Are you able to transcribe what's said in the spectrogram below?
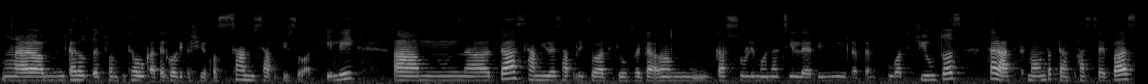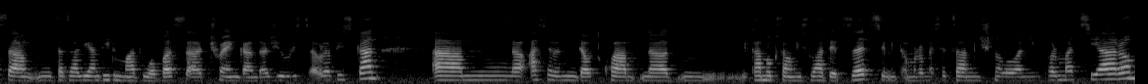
გადავწყვეტ რომ თითოეულ კატეგორიაში იყოს სამი საპრიზო ადგილი და სამივე საპრიზო ადგილზე გასული მონაწილეები მიიღებენ ფულად ჯილდოს და რა თქმა უნდა დაფასებას და ძალიან დიდ მადლობას ჩვენგან და ჟიურის წევრებისგან ასევე მინდა ვთქვა გამოგზავნის ვადებზეც, იმიტომ რომ ესეც ძალიან მნიშვნელოვანი ინფორმაციაა, რომ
